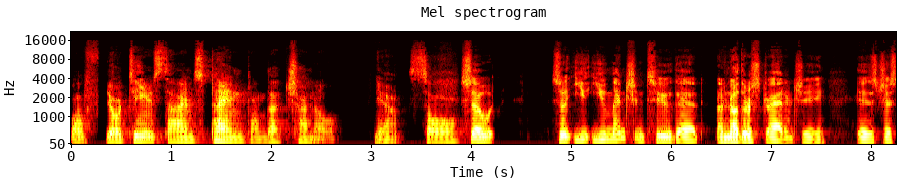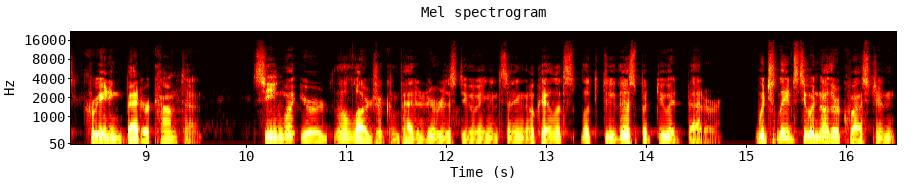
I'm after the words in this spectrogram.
of your team's time spent on that channel. Yeah. So so so you you mentioned too that another strategy is just creating better content seeing what your the larger competitor is doing and saying okay let's let's do this but do it better which leads to another question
